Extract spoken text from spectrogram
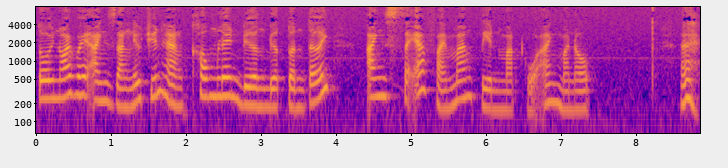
tôi nói với anh rằng nếu chuyến hàng không lên đường được tuần tới, anh sẽ phải mang tiền mặt của anh mà nộp. À,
